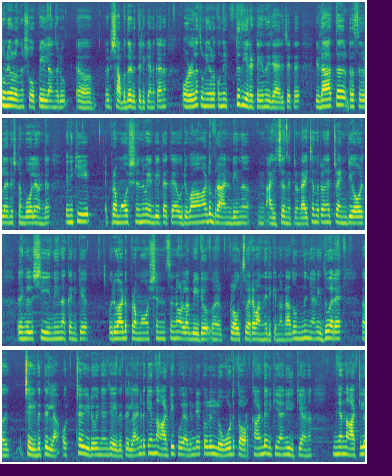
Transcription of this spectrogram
തുണികളൊന്നും ഷോപ്പ് ചെയ്യില്ല എന്നൊരു ഒരു ശബ്ദം എടുത്തിരിക്കുകയാണ്. കാരണം ഉള്ള തുണികളൊക്കെ ഒന്ന് ഇട്ട് തീരട്ടെ എന്ന് വിചാരിച്ചിട്ട് ഇടാത്ത ഡ്രസ്സുകൾ തന്നെ ഇഷ്ടം പോലെ ഉണ്ട്. എനിക്ക് ഈ പ്രൊമോഷന് വേണ്ടിയിട്ടൊക്കെ ഒരുപാട് ബ്രാൻഡിൽ നിന്ന് അയച്ചു തന്നിട്ടുണ്ട്. അയച്ചു തന്നിട്ടുണ്ട് ട്രെൻഡിയോൾ അല്ലെങ്കിൽ ഷീനി എന്നൊക്കെ എനിക്ക് ഒരുപാട് പ്രൊമോഷൻസിനുള്ള വീഡിയോ ക്ലോത്ത്സ് വരെ വന്നിരിക്കുന്നുണ്ട്. അതൊന്നും ഞാൻ ഇതുവരെ ചെയ്തിട്ടില്ല. ഒറ്റ വീഡിയോ ഞാൻ ചെയ്തിട്ടില്ല. അതിനിടയ്ക്ക് ഞാൻ നാട്ടിൽ പോയി. അതിന്റെയൊക്കെ ഒരു ലോഡ് തുറക്കാണ്ട് എനിക്ക് ഞാൻ ഇരിക്കുകയാണ്. ഞാൻ നാട്ടിൽ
